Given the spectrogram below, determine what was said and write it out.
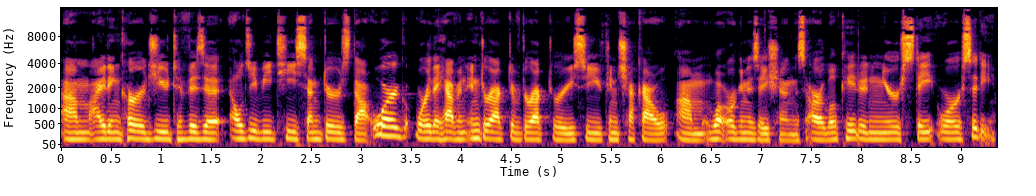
um, I'd encourage you to visit lgbtcenters.org, where they have an interactive directory so you can check out um, what organizations are located in your state or city.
